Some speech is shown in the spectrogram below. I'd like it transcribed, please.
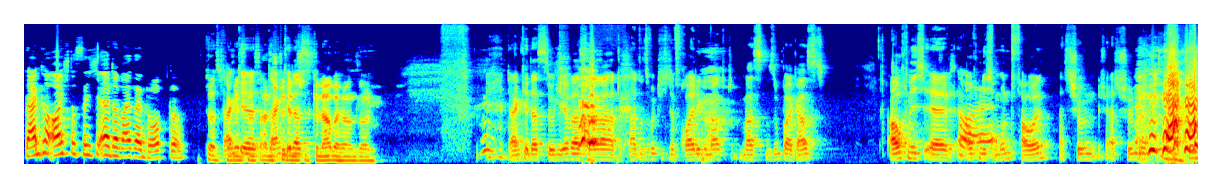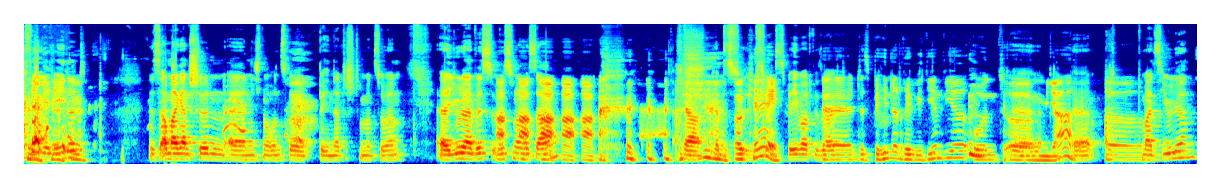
Danke euch, dass ich äh, dabei sein durfte. Du hast Danke, vergessen, dass alle danke, studentisches dass- Gelaber hören sollen. Danke, dass du hier warst, Lara. Hat, hat uns wirklich eine Freude gemacht. Du warst ein super Gast. Auch nicht, äh, auch nicht mundfaul. Hast schön, hast schön geredet. Ist auch mal ganz schön, äh, nicht nur unsere behinderte Stimme zu hören. Äh, Julian, willst, willst du noch ah, was sagen? Ah, ah, ah. Ach ja, ich habe das, Okay. das B-Wort gesagt. Äh, das behindert revidieren wir und ähm, ja, äh, ach, äh, du meinst Julian?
